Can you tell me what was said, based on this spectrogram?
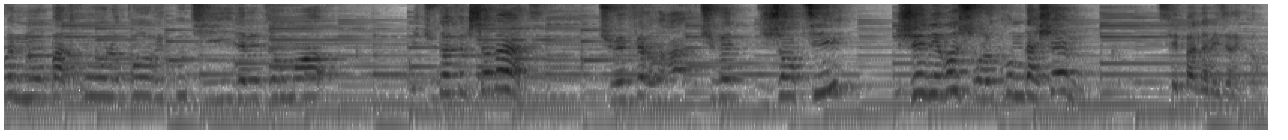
Ouais mais mon patron, le pauvre, écoute, il avait besoin de moi. Mais tu dois faire Shabbat. Tu veux, faire, tu veux être gentil, généreux sur le compte d'Hachem. C'est pas de la miséricorde.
